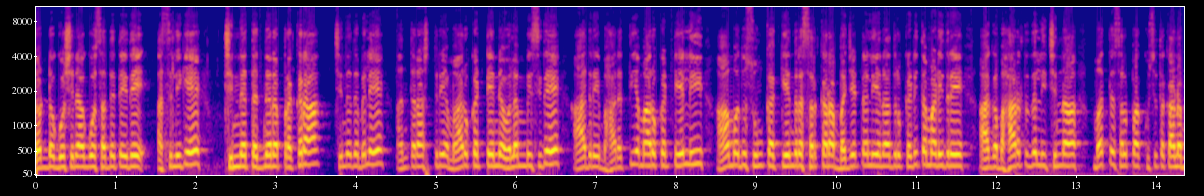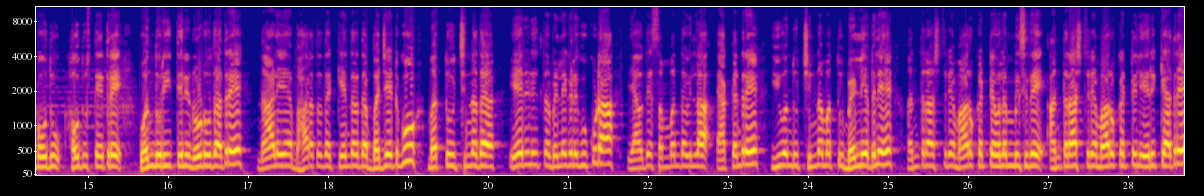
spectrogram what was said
ದೊಡ್ಡ ಘೋಷಣೆ ಆಗುವ ಸಾಧ್ಯತೆ ಇದೆ. ಅಸಲಿಗೆ ಚಿನ್ನ ತಜ್ಞರ ಪ್ರಕಾರ ಚಿನ್ನದ ಬೆಲೆ ಅಂತಾರಾಷ್ಟ್ರೀಯ ಮಾರುಕಟ್ಟೆಯನ್ನೇ ಅವಲಂಬಿಸಿದೆ. ಆದರೆ ಭಾರತೀಯ ಮಾರುಕಟ್ಟೆಯಲ್ಲಿ ಆಮದು ಸುಂಕ ಕೇಂದ್ರ ಸರ್ಕಾರ ಬಜೆಟ್ನಲ್ಲಿ ಏನಾದರೂ ಕಡಿತ ಮಾಡಿದರೆ ಆಗ ಭಾರತದಲ್ಲಿ ಚಿನ್ನ ಮತ್ತೆ ಸ್ವಲ್ಪ ಕುಸಿತ ಕಾಣಬಹುದು. ಹೌದು ಸ್ನೇಹಿತರೆ, ಒಂದು ರೀತಿಯಲ್ಲಿ ನೋಡುವುದಾದರೆ ನಾಳೆಯ ಭಾರತದ ಕೇಂದ್ರದ ಬಜೆಟ್ಗೂ ಮತ್ತು ಚಿನ್ನದ ಏರಿಳಿತ ಬೆಲೆಗಳಿಗೂ ಕೂಡ ಯಾವುದೇ ಸಂಬಂಧವಿಲ್ಲ. ಯಾಕಂದರೆ ಈ ಒಂದು ಚಿನ್ನ ಮತ್ತು ಬೆಳ್ಳಿಯ ಬೆಲೆ ಅಂತಾರಾಷ್ಟ್ರೀಯ ಮಾರುಕಟ್ಟೆ ಅವಲಂಬಿಸಿದೆ. ಅಂತಾರಾಷ್ಟ್ರೀಯ ಮಾರುಕಟ್ಟೆಯಲ್ಲಿ ಏರಿಕೆ ಆದರೆ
